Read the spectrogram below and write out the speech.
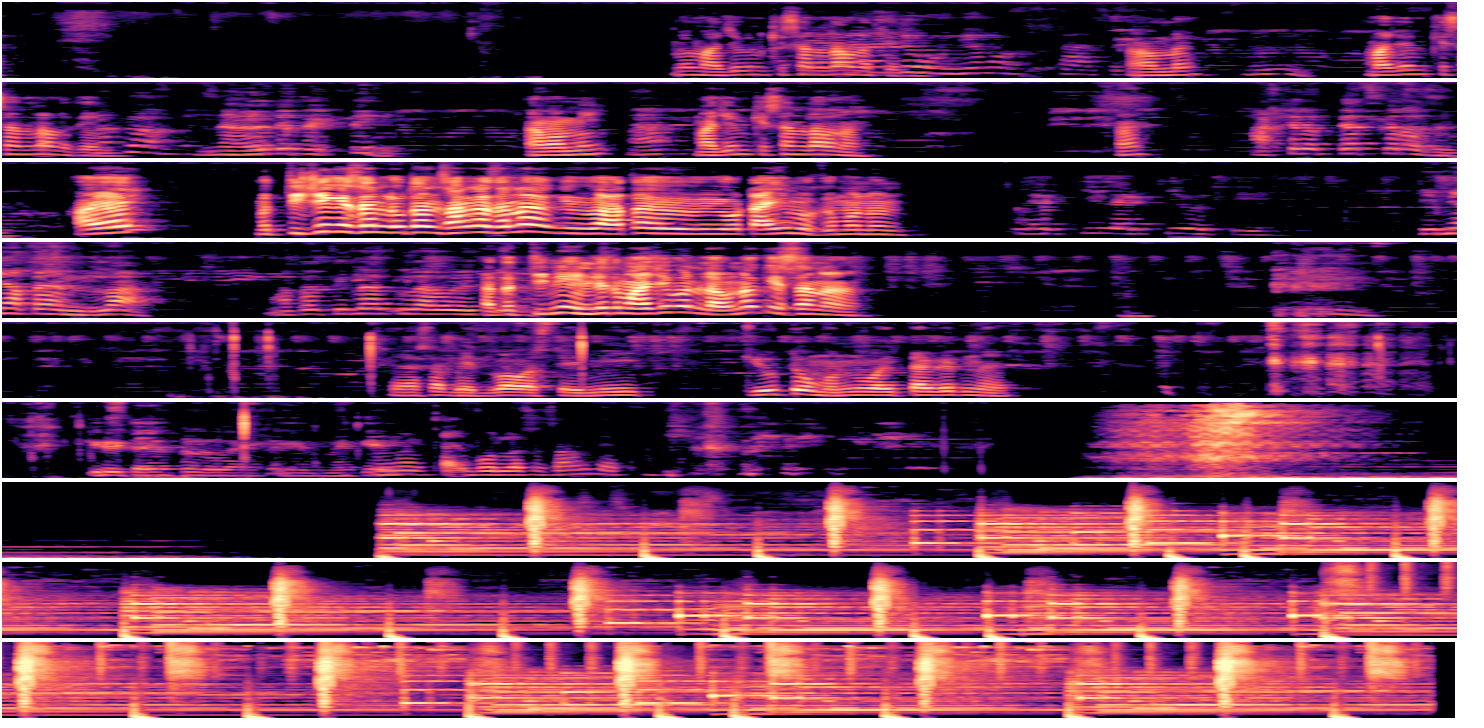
मी माझे पण किसान लाव ना ते हा मी माझे पण किसान लाव ना ते नाही ते फेकते हा मम्मी? माझे पण किसान लाव ना हा? त्याच करायचं. हाय हाय मग तिचे किसान लावताना सांगायचं ना की आता यो टाईम होतं म्हणून? लडकी लडकी होती. तिने आता आणला. आता तिला. आता तिने हिंडले तर माझे पण लाव ना केसाना. असा भेदभाव असते. मी क्यूट म्हणून वैतागत नाही. Cute आहे म्हणून वाटत नाही. मग काय बोलायचं सांग दे आता.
